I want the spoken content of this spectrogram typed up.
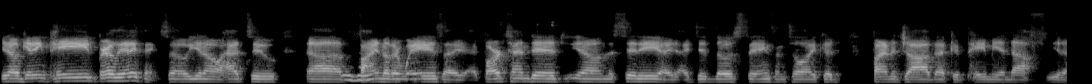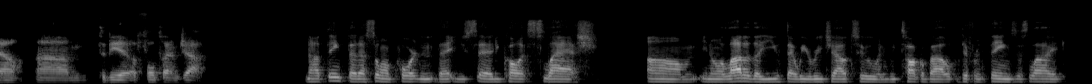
you know, getting paid barely anything. So you know, I had to uh, mm-hmm. find other ways. I, I, bartended, you know, in the city. I, I, did those things until I could find a job that could pay me enough, you know, um, to be a full time job. Now I think that that's so important that you said you call it slash. Um, you know, a lot of the youth that we reach out to and we talk about different things, it's like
